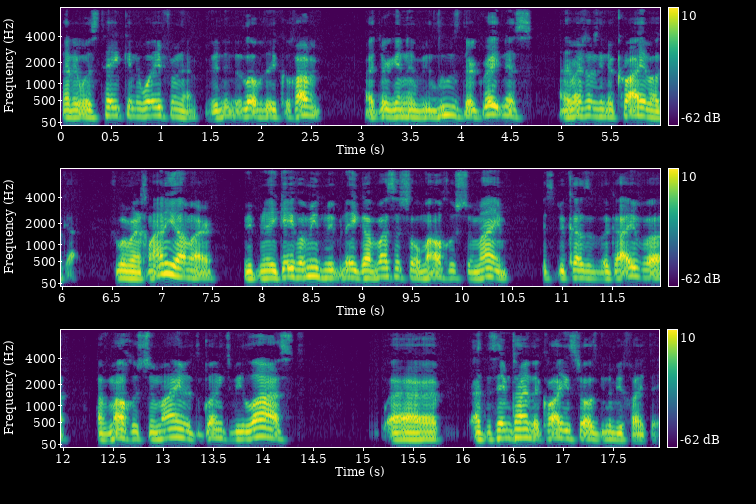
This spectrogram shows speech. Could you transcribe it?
that it was taken away from them. Right, they're going to lose their greatness, and the rest is going to cry about that. It's because of the gaiva of Malchus Shemaim that's going to be lost uh, at the same time that Klal Yisrael is going to be chayte.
